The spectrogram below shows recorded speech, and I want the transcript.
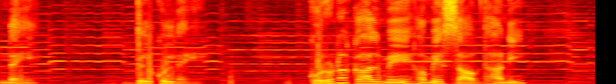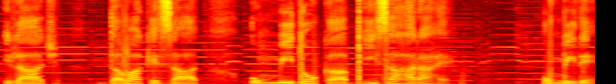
नहीं, बिल्कुल नहीं। कोरोना काल में हमें सावधानी, इलाज, दवा के साथ उम्मीदों का भी सहारा है। उम्मीदें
